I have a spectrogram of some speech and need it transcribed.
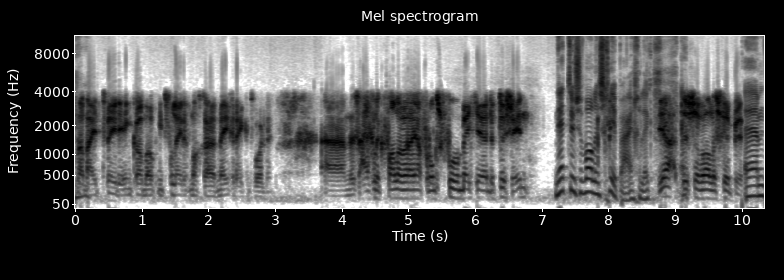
Waarbij het tweede inkomen ook niet volledig mag uh, meegerekend worden. Uh, dus eigenlijk vallen we ja, voor ons gevoel een beetje ertussenin. Net tussen wal en schip eigenlijk. Ja, tussen wal en schip. Ja. Um,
